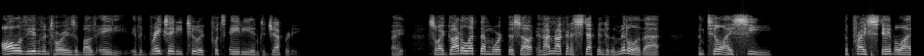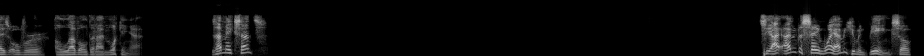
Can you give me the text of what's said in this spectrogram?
all of the inventory is above 80. If it breaks 82, it puts 80 into jeopardy, right? So I got to let them work this out. And I'm not to step into the middle of that until I see the price stabilize over a level that I'm looking at. Does that make sense? See, I, am the same way. I'm a human being. So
